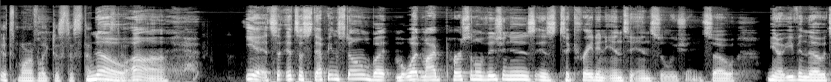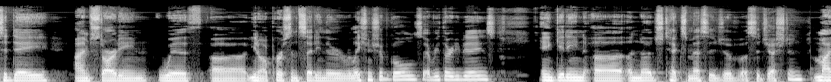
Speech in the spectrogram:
It's more of like just a step. No, uh, yeah, it's a, it's a stepping stone. But what my personal vision is is to create an end to end solution. So you know, even though today I'm starting with, uh, you know, a person setting their relationship goals every 30 days and getting a, a, nudge text message of a suggestion. My,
